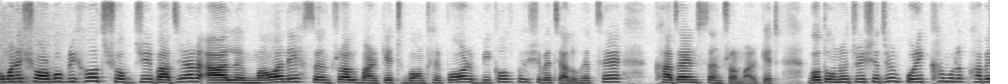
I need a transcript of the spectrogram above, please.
ওমানের সর্ববৃহৎ সবজির বাজার আল মাওয়ালেহ সেন্ট্রাল মার্কেট বন্ধের পর বিকল্প হিসেবে চালু হয়েছে খাজাইন সেন্ট্রাল মার্কেট। গত উনত্রিশে জুন পরীক্ষামূলকভাবে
